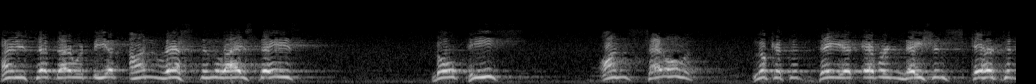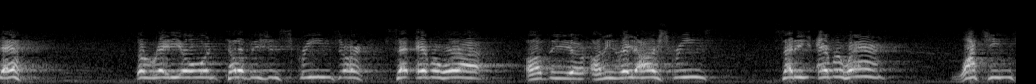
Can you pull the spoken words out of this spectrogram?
And he said there would be an unrest in the last days. No peace. Unsettled. Look at the day at every nation scared to death. The radio and television screens are set everywhere uh, of the, uh, I mean radar screens, setting everywhere, watching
